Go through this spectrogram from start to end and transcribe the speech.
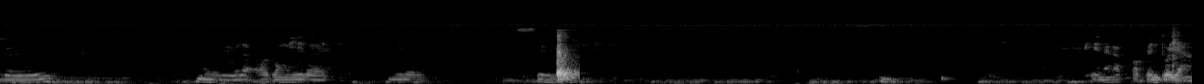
หรือ ไม่หรือละ เอาตรงนี้เลย นี่เลยเซลล์อืมโอเคนะครับขอเป็นตัวอย่าง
